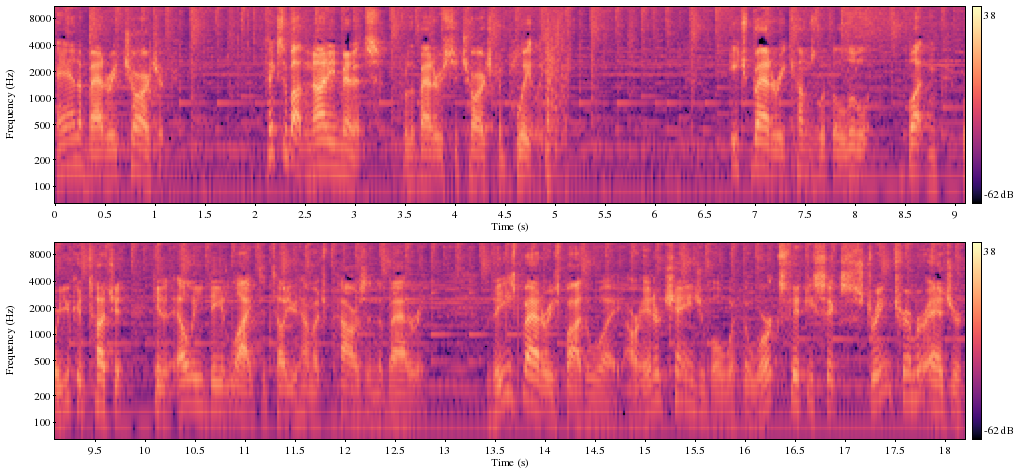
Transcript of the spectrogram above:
and a battery charger. It takes about 90 minutes for the batteries to charge completely. Each battery comes with a little button where you can touch it, get an LED light to tell you how much power is in the battery. These batteries, by the way, are interchangeable with the WORX 56 string trimmer edger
